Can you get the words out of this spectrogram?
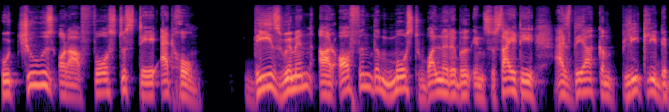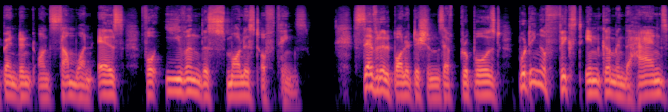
who choose or are forced to stay at home. These women are often the most vulnerable in society as they are completely dependent on someone else for even the smallest of things. Several politicians have proposed putting a fixed income in the hands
